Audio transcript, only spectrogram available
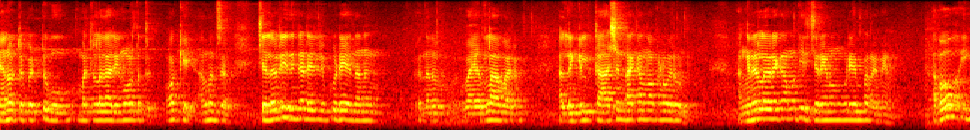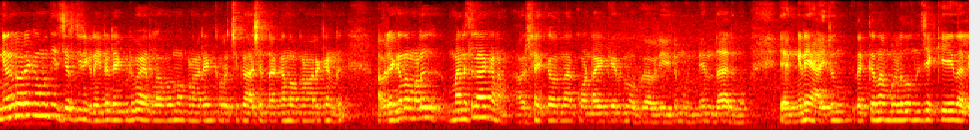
ഞാൻ ഒറ്റപ്പെട്ടു പോവും മറ്റുള്ള കാര്യങ്ങൾ ഓർത്തിട്ട്. ഓക്കെ അത് മനസ്സിലാവും. ചിലവർ ഇതിന്റെ ഇടയിൽ കൂടെ എന്താണ് എന്താണ് വൈറലാവാനും അല്ലെങ്കിൽ കാശ് ഉണ്ടാക്കാൻ നോക്കണവരുണ്ട്. അങ്ങനെയുള്ളവരെയൊക്കെ നമ്മൾ തിരിച്ചറിയണമെന്നും കൂടി ഞാൻ പറയുന്നതാണ്. അപ്പോൾ ഇങ്ങനെയുള്ളവരെയൊക്കെ നമ്മൾ തിരിച്ചറിഞ്ഞിരിക്കണം. ഇതിന്റെ ഇടയിൽ കൂടി വൈറലാവാൻ നോക്കണവരെ കുറച്ച് കാശ് ഉണ്ടാക്കാൻ നോക്കണവരൊക്കെ ഉണ്ട്. അവരെയൊക്കെ നമ്മൾ മനസ്സിലാക്കണം. അവരുടെയൊക്കെ ഒന്ന് അക്കൗണ്ടായി കയറി നോക്കുക. അവർ ഇതിന് മുന്നേ എന്തായിരുന്നു? എങ്ങനെയായിരുന്നു? ഇതൊക്കെ നമ്മൾ ഒന്ന് ചെക്ക് ചെയ്താൽ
